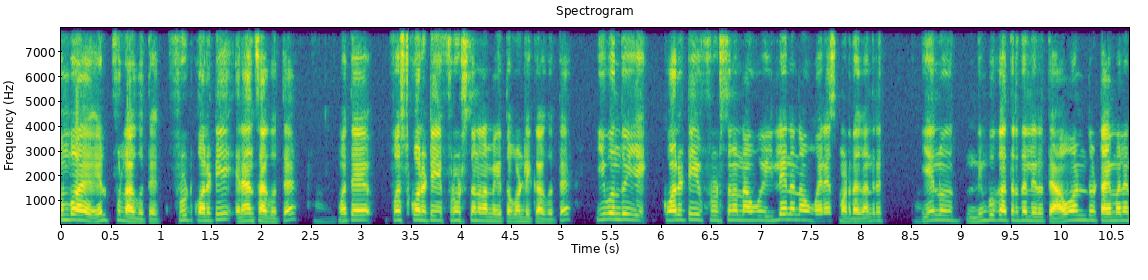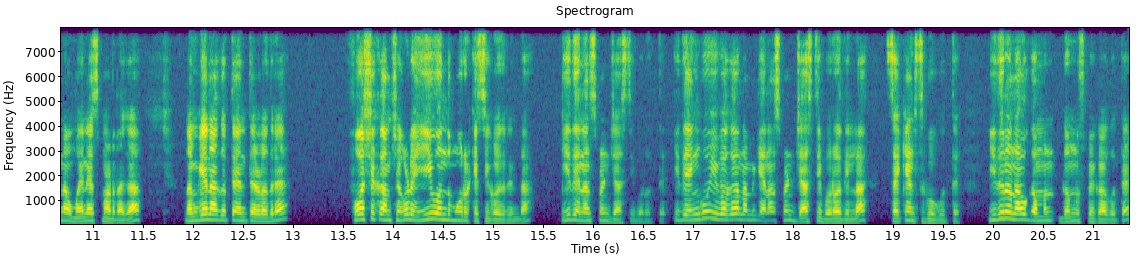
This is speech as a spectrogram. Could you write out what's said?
ತುಂಬಾ ಹೆಲ್ಪ್ಫುಲ್ ಆಗುತ್ತೆ. ಫ್ರೂಟ್ ಕ್ವಾಲಿಟಿ ಎನ್ಹಾನ್ಸ್ ಆಗುತ್ತೆ. ಮತ್ತೆ ಫಸ್ಟ್ ಕ್ವಾಲಿಟಿ ಫ್ರೂಟ್ಸ್ ನಮಗೆ ತಗೊಳ್ಲಿಕ್ಕೆ ಆಗುತ್ತೆ ಈ ಒಂದು ಕ್ವಾಲಿಟಿ ಫ್ರೂಟ್ಸ್ ನಾವು ಇಲ್ಲೇನೆ ನಾವು ಮೈನಸ್ ಮಾಡಿದಾಗ, ಅಂದ್ರೆ ಏನು ನಿಂಬು ಗಾತ್ರದಲ್ಲಿ ಇರುತ್ತೆ, ಆ ಒಂದು ಟೈಮಲ್ಲೇ ನಾವು ಮೈನಸ್ ಮಾಡಿದಾಗ ನಮ್ಗೇನಾಗುತ್ತೆ ಅಂತ ಹೇಳಿದ್ರೆ ಪೋಷಕಾಂಶಗಳು ಈ ಒಂದು ಮೂರಕ್ಕೆ ಸಿಗೋದ್ರಿಂದ ಇದು ಅನೌನ್ಸ್ಮೆಂಟ್ ಜಾಸ್ತಿ ಬರುತ್ತೆ. ಇದು ಹೆಂಗೂ ಇವಾಗ ನಮಗೆ ಅನೌನ್ಸ್ಮೆಂಟ್ ಜಾಸ್ತಿ ಬರೋದಿಲ್ಲ ಸೆಕೆಂಡ್ಸ್ಗೆ ಹೋಗುತ್ತೆ. ಇದನ್ನ ನಾವು ಗಮನ, ಗಮನಿಸಬೇಕಾಗುತ್ತೆ.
